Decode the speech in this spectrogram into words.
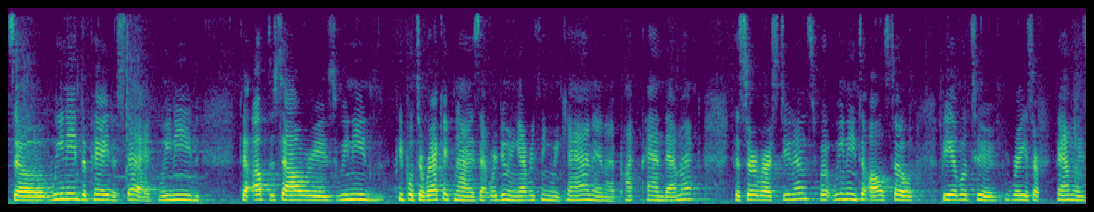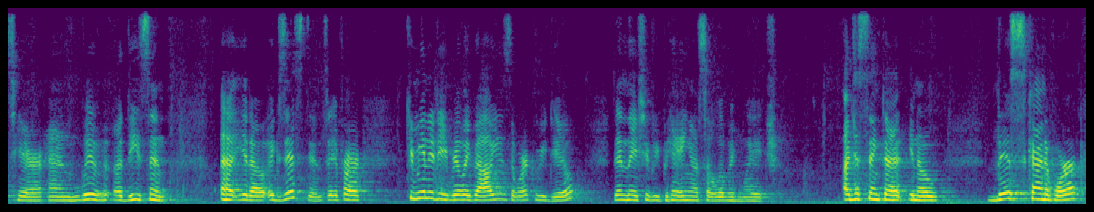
So we need the pay to stay. We need to up the salaries. We need people to recognize that we're doing everything we can in a pandemic to serve our students, but we need to also be able to raise our families here and live a decent, uh, you know, existence. If our community really values the work we do, then they should be paying us a living wage. I just think that, you know, this kind of work,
